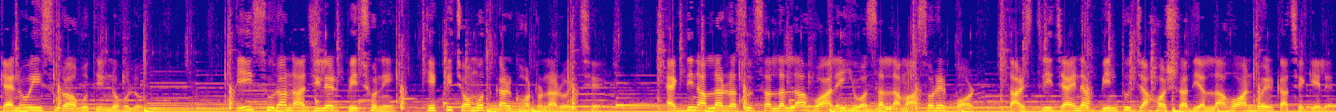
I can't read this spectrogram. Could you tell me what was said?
কেন এই সূরা অবতীর্ণ হলো? এই সূরা নাজিলের পেছনে একটি চমৎকার ঘটনা রয়েছে। একদিন আল্লাহর রাসূল সাল্লাল্লাহু আলাইহি ওয়াসাল্লাম আসরের পর তার স্ত্রী জাইনাব বিন্তু জাহশ রাদিয়াল্লাহু আনহুয়ের কাছে গেলেন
